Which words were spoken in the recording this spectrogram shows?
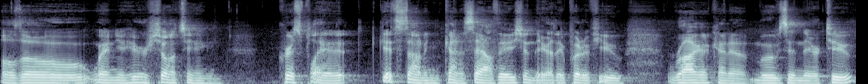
Although when you hear Chauncey and Chris play it, it gets sounding kind of South Asian there. They put a few raga kind of moves in there too,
